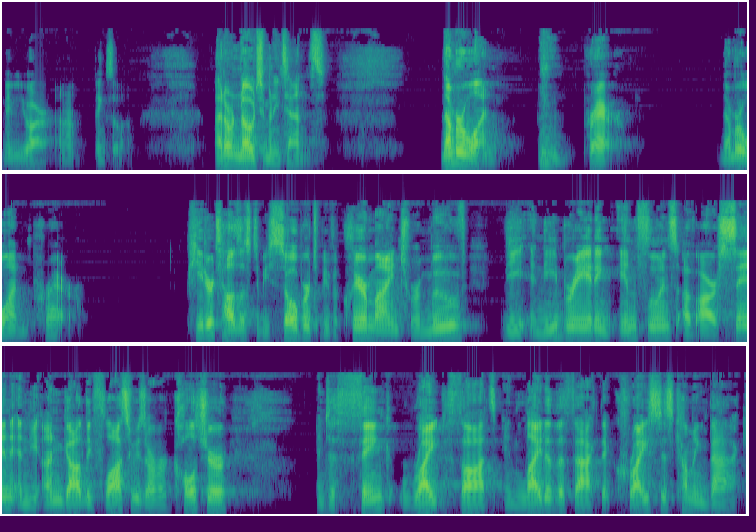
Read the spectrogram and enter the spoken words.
Maybe you are. I don't think so. I don't know too many 10s. Number one, prayer. Number one, prayer. Peter tells us to be sober, to be of a clear mind, to remove the inebriating influence of our sin and the ungodly philosophies of our culture, and to think right thoughts in light of the fact that Christ is coming back.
